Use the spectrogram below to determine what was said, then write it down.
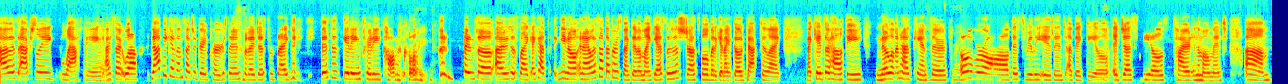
I was actually laughing. Yeah. I start well, not because I'm such a great person, but I just was like, this is getting pretty comical. Right. And so I was just like, I kept, you know, and I always had that perspective. I'm like, yes, this is stressful, but again, I go back to like, my kids are healthy, no one has cancer. Right. Overall, this really isn't a big deal. Yeah. It just feels tired in the moment. Um,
